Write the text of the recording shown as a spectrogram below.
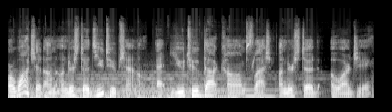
or watch it on Understood's YouTube channel at youtube.com slash understoodorg.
